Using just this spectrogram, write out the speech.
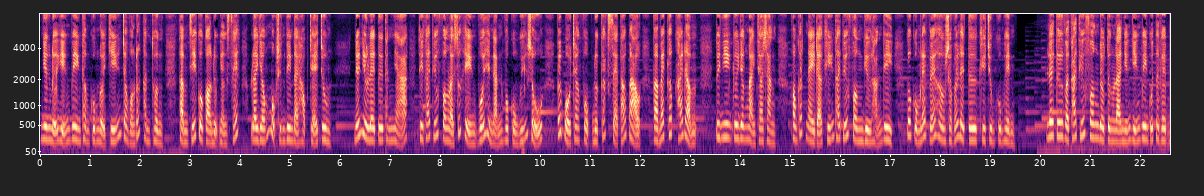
nhưng nữ diễn viên thâm cung nội chiến trông vẫn rất thanh thuần. Thậm chí cô còn được nhận xét là giống một sinh viên đại học trẻ trung. Nếu như Lê Tư thanh nhã, thì Thái Thiếu Phân lại xuất hiện với hình ảnh vô cùng quyến rũ, với bộ trang phục được cắt xẻ táo bạo và make up khá đậm. Tuy nhiên, cư dân mạng cho rằng phong cách này đã khiến Thái Thiếu Phân dừ hẳn đi, cô cũng lép vế hơn so với Lê Tư khi chung cung hình. Lê Tư và Thái Thiếu Phân đều từng là những diễn viên của TVB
